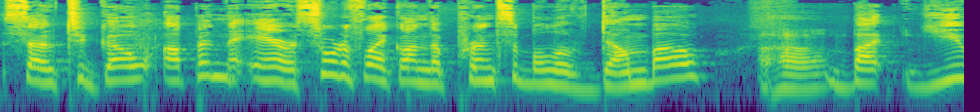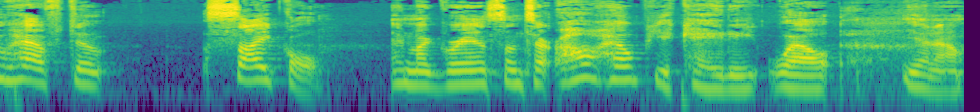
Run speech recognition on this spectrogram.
So to go up in the air, sort of like on the principle of Dumbo, Uh-huh. but you have to cycle. And my grandson said, I'll help you, Katie. Well, you know.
